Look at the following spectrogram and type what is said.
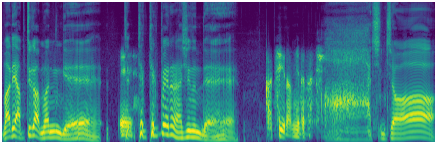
말이 앞뒤가 안 맞는 게 예. 택, 택, 택배를 하시는데 같이 일합니다, 같이. 아 진짜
